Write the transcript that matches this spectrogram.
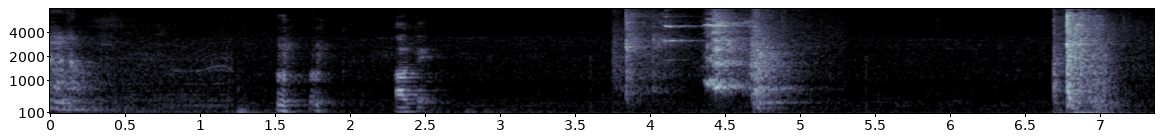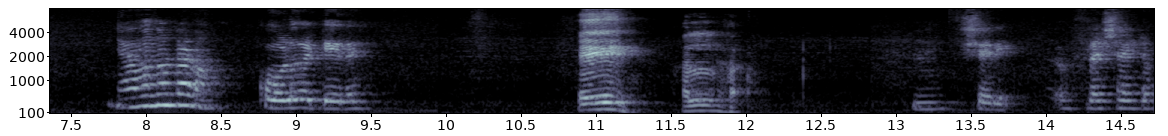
കാണാം. ഓക്കെ. ഞാൻ വന്നോണ്ടാണോ കോൾ കെട്ടിയത്? ഏയ് അല്ല. ശരി. ഫ്രഷ് ആയിട്ടോ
